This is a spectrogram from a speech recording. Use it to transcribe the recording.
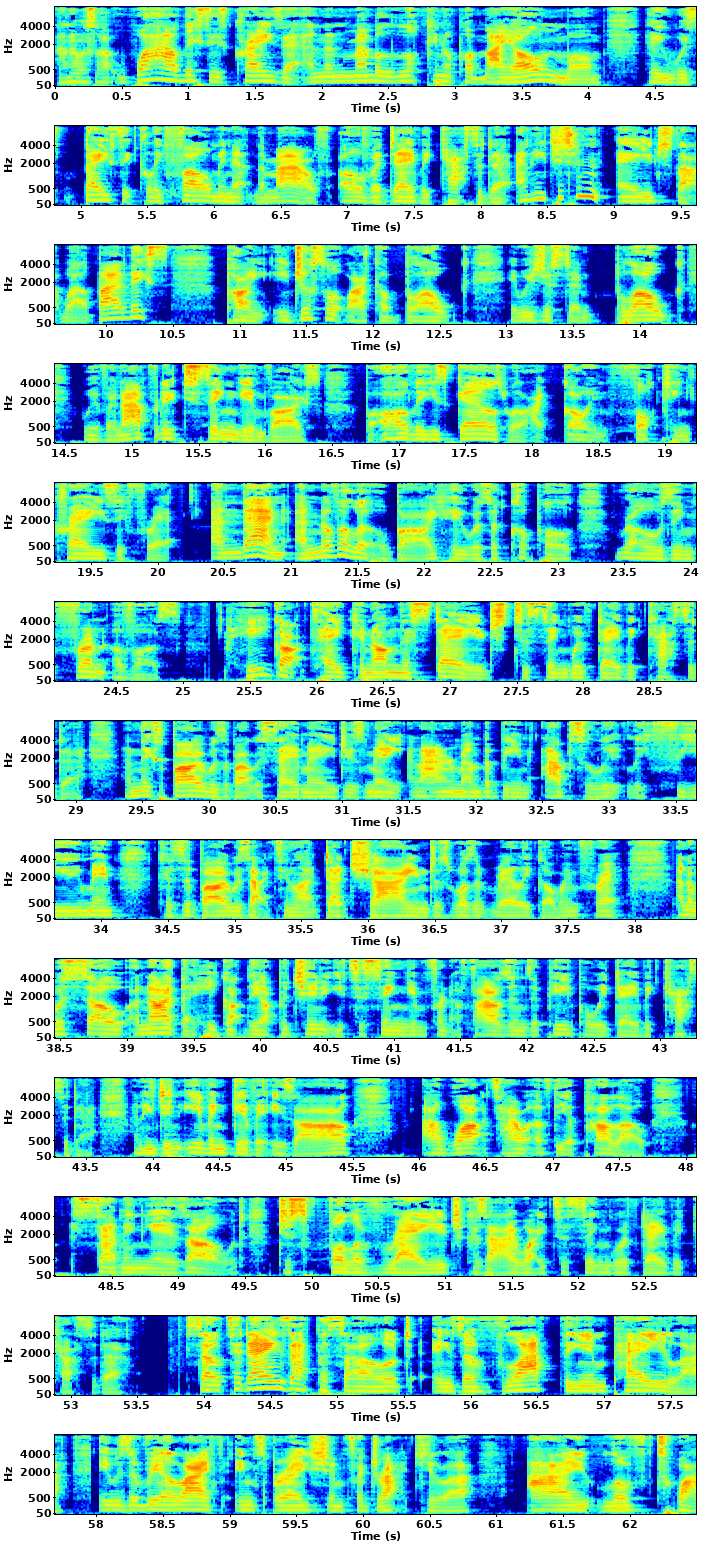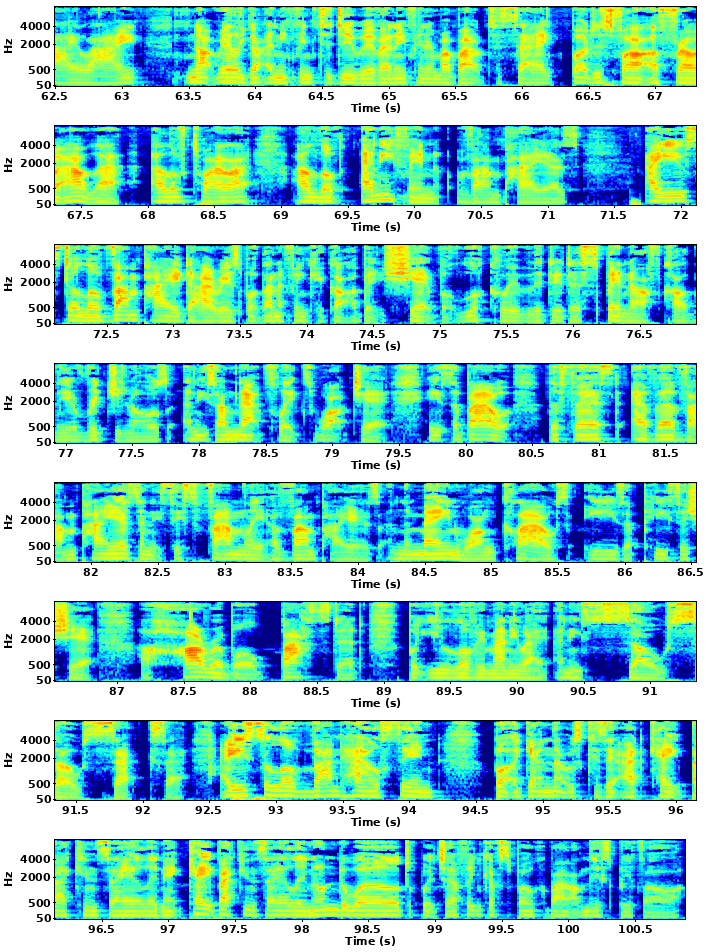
And I was like, wow, this is crazy. And then I remember looking up at my own mum, who was basically foaming at the mouth over David Cassidy, and he didn't age that well. By this point, he just looked like a bloke. It was just a bloke with an average singing voice, but all these girls were like going fucking crazy for it. And then another little boy who was a couple rows in front of us he got taken on the stage to sing with David Cassidy, and this boy was about the same age as me. And I remember being absolutely fuming because the boy was acting like dead shy and just wasn't really going for it. And I was so annoyed that he got the opportunity to sing in front of thousands of people with David Cassidy, and he didn't even give it his all. I walked out of the Apollo seven years old, just full of rage because I wanted to sing with David Cassidy. So today's episode is of Vlad the Impaler. He was a real life inspiration for Dracula. I love Twilight. Not really got anything to do with anything I'm about to say, but I just thought I'd throw it out there. I love Twilight. I love anything vampires. I used to love Vampire Diaries, but then I think it got a bit shit. But luckily, they did a spin off called The Originals, and it's on Netflix. Watch it. It's about the first ever vampires, and it's this family of vampires. And the main one, Klaus, he's a piece of shit, a horrible bastard, but you love him anyway, and he's so, so sexy. I used to love Van Helsing, but again, that was because it had Kate Beckinsale in it. Kate Beckinsale in Underworld, which I think I've spoke about on this before.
